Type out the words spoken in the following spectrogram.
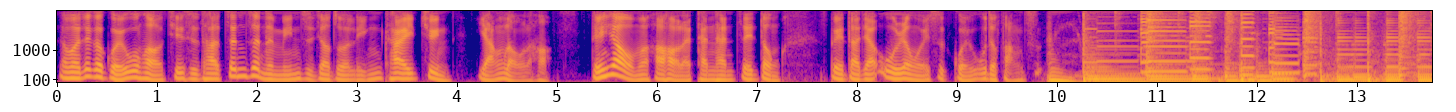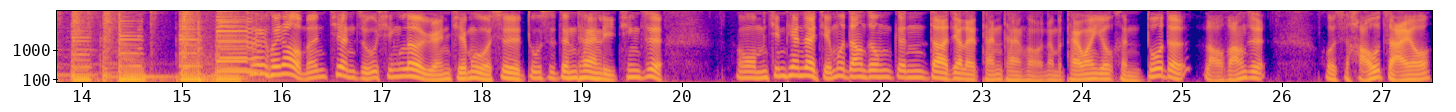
那么这个鬼屋哈，其实它真正的名字叫做林开俊洋楼了哈。等一下，我们好好来谈谈这栋被大家误认为是鬼屋的房子。欢迎回到我们建筑新乐园节目，我是都市侦探李清志。我们今天在节目当中跟大家来谈谈哈，那么台湾有很多的老房子或是豪宅哦，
